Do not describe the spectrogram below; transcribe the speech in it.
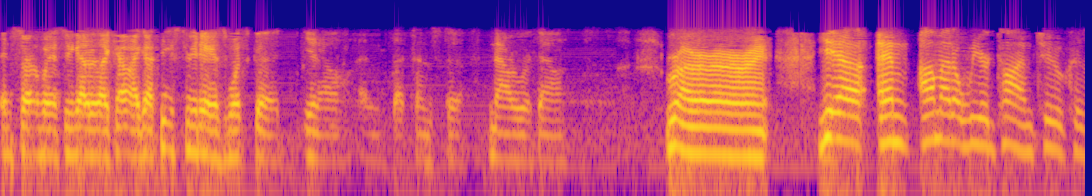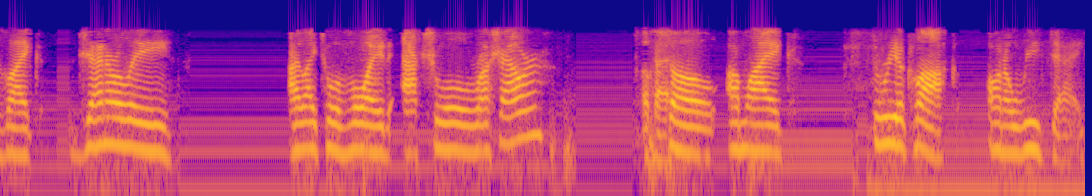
in certain ways. So you got to be like, oh, I got these three days, what's good, you know, and that tends to narrow it down. Right, right, right, right. Yeah, and I'm at a weird time too, because like generally, I like to avoid actual rush hour. Okay. So I'm like three o'clock on a weekday,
